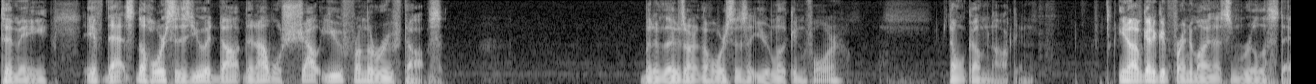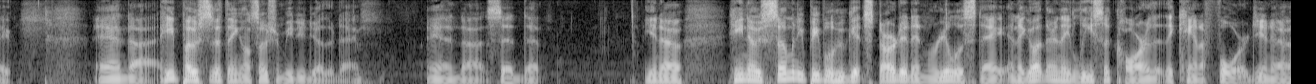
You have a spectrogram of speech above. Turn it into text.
to me. If that's the horses you adopt, then I will shout you from the rooftops. But if those aren't the horses that you're looking for, don't come knocking. You know, I've got a good friend of mine that's in real estate. And uh, he posted a thing on social media the other day and uh, said that, you know, he knows so many people who get started in real estate and they go out there and they lease a car that they can't afford, you know,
